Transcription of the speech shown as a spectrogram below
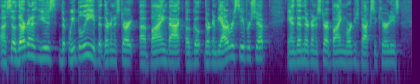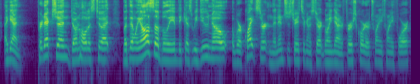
Uh, so they're going to use. The, we believe that they're going to start uh, buying back. Uh, go, they're going to be out of receivership, and then they're going to start buying mortgage-backed securities. Again, prediction. Don't hold us to it. But then we also believe, because we do know, we're quite certain that interest rates are going to start going down in the first quarter of 2024.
